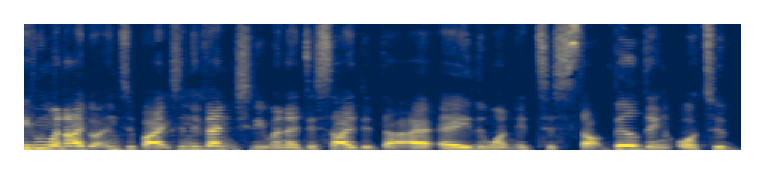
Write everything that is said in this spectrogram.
even when I got into bikes, and eventually when I decided that I either wanted to start building or to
